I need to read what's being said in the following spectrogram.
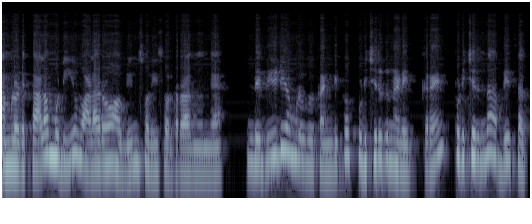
நம்மளுடைய தலைமுடியும் வளரும் அப்படின்னு சொல்லி சொல்றாங்கங்க. இந்த வீடியோ உங்களுக்கு கண்டிப்பா பிடிச்சிருக்குன்னு நினைக்கிறேன் பிடிச்சிருந்தா அப்படியே சப்ஸ்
